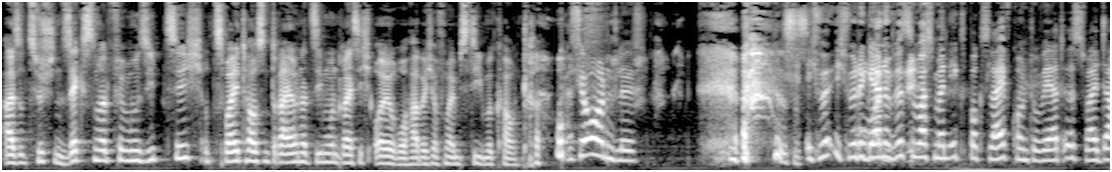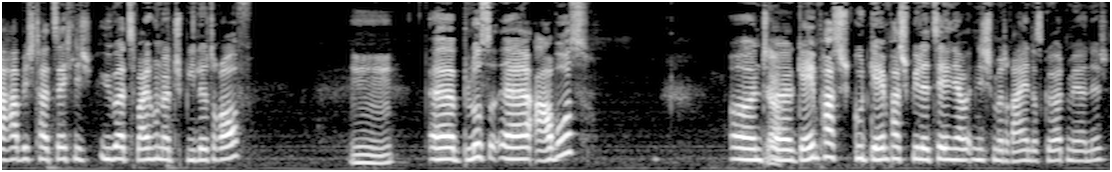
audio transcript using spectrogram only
Also zwischen 675 und 2337 Euro habe ich auf meinem Steam-Account drauf. Das ist ja ordentlich. Ist, Ich, ich würde gerne wissen, was mein Xbox Live-Konto wert ist, weil da habe ich tatsächlich über 200 Spiele drauf. Mhm. Äh, plus äh, Abos. Und Ja. äh, Game Pass, gut, Game Pass-Spiele zählen ja nicht mit rein, das gehört mir ja nicht.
